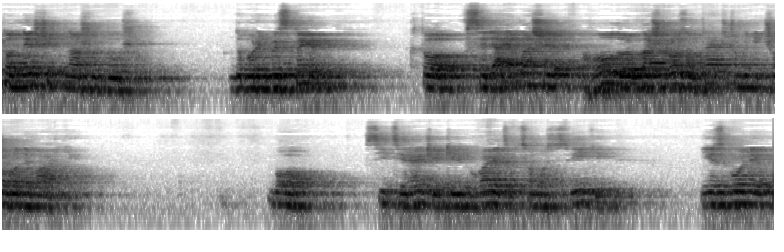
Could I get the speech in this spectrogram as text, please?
хто нищить нашу душу. До боротьби з тим, вселяє в наші голови, в наш розум те, що ми нічого не варті. Бо всі ці речі, які відбуваються в цьому світі, є з волі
